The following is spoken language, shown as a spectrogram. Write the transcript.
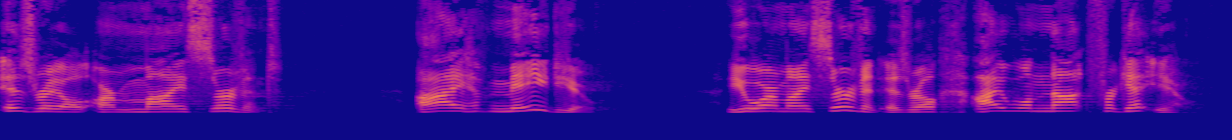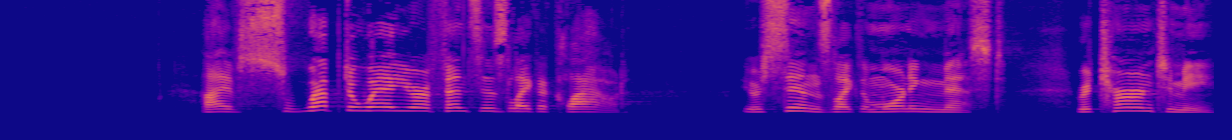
Israel, are my servant. I have made you. You are my servant, Israel. I will not forget you. I have swept away your offenses like a cloud, your sins like the morning mist. Return to me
